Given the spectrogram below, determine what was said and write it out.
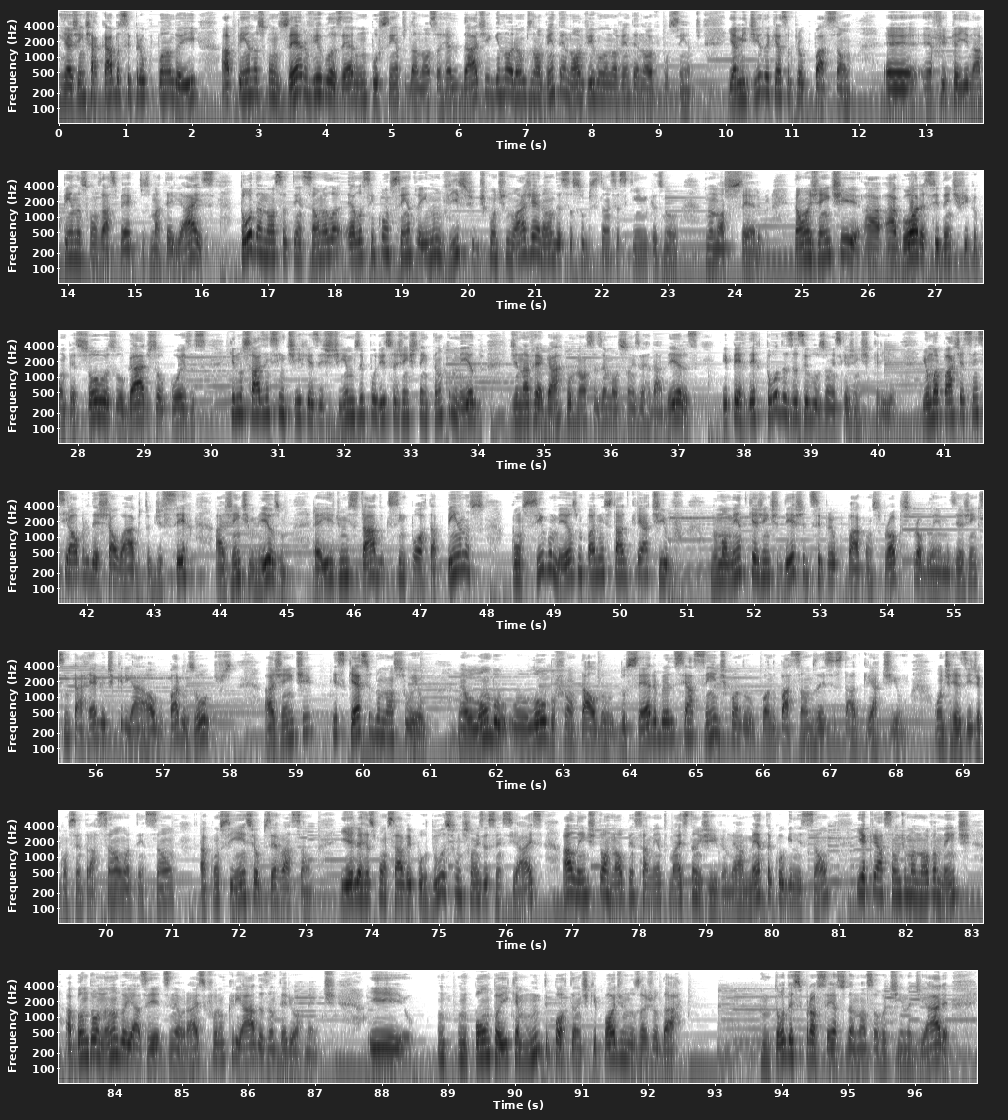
E a gente acaba se preocupando aí apenas com 0,01% da nossa realidade e ignoramos 99,99%. ,99%. E à medida que essa preocupação é, é, fica aí apenas com os aspectos materiais, toda a nossa atenção ela, ela se concentra aí num vício de continuar gerando essas substâncias químicas no, no nosso cérebro. Então a gente a, agora se identifica com pessoas, lugares ou coisas que nos fazem sentir que existimos e por isso a gente tem tanto medo de navegar por nossas emoções verdadeiras e perder todas as ilusões que a gente cria. E uma parte essencial para deixar o hábito de ser a gente mesmo é ir de um estado que se importa apenas consigo mesmo para um estado criativo. No momento que a gente deixa de se preocupar com os próprios problemas e a gente se encarrega de criar algo para os outros, a gente esquece do nosso eu Né? O, lombo, o lobo frontal do, do cérebro ele se acende quando, quando passamos a esse estado criativo, onde reside a concentração, a atenção, a consciência e a observação. E ele é responsável por duas funções essenciais, além de tornar o pensamento mais tangível, né? a metacognição e a criação de uma nova mente, abandonando aí as redes neurais que foram criadas anteriormente. E um, um ponto aí que é muito importante, que pode nos ajudar em todo esse processo da nossa rotina diária,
